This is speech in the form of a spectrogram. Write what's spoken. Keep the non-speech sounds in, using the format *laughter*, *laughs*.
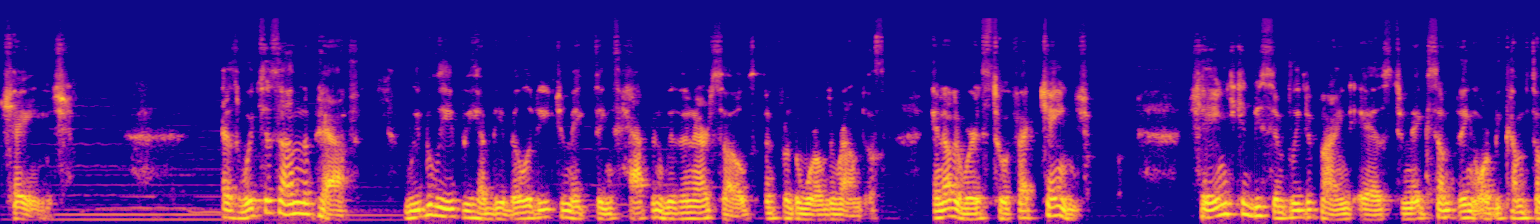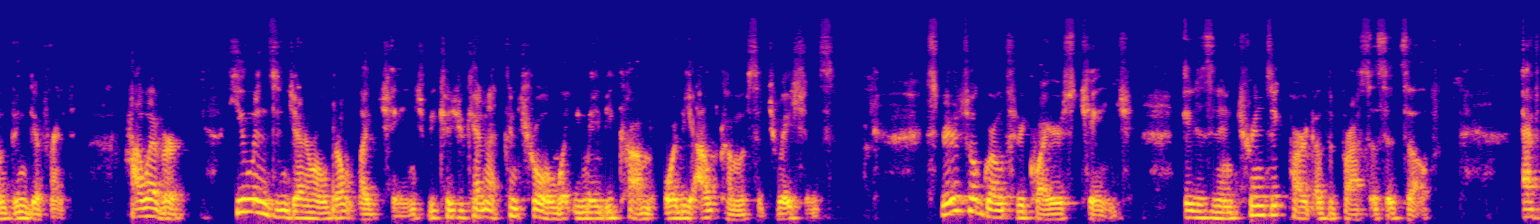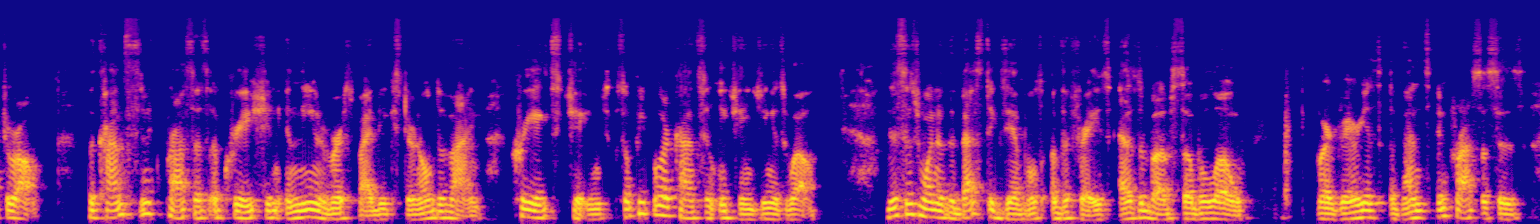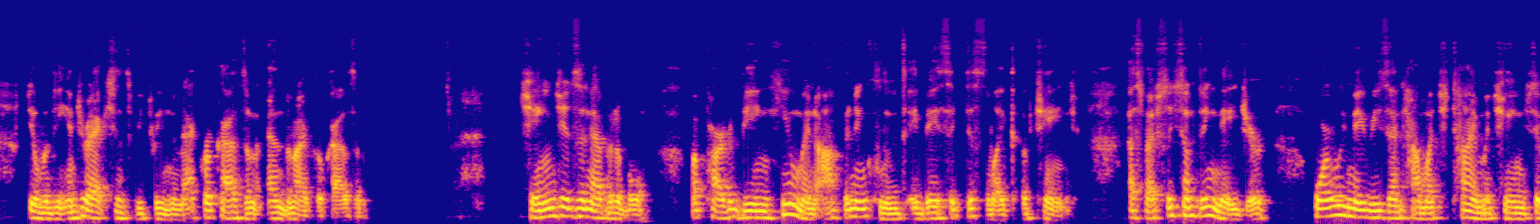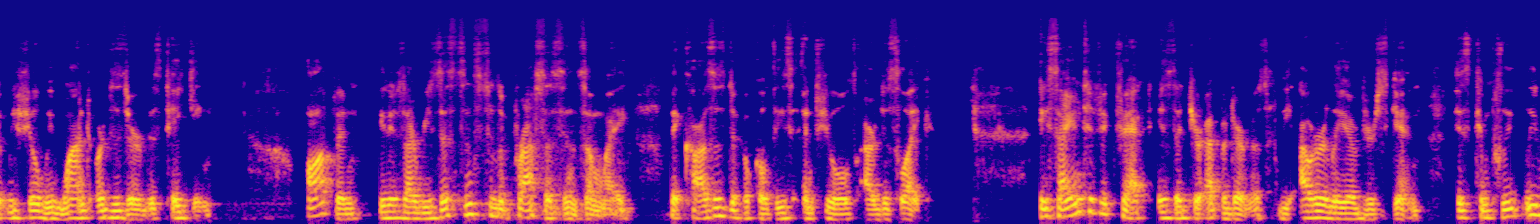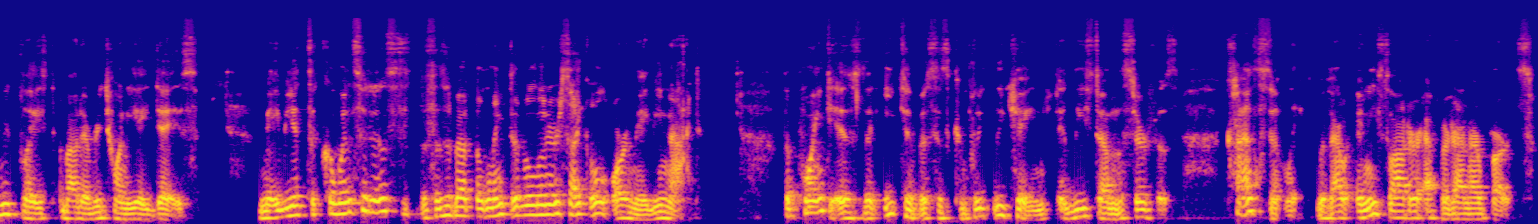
change. As witches on the path, we believe we have the ability to make things happen within ourselves and for the world around us. In other words, to affect change. Change can be simply defined as to make something or become something different. However, humans in general don't like change because you cannot control what you may become or the outcome of situations. Spiritual growth requires change. It is an intrinsic part of the process itself. After all, the constant process of creation in the universe by the external divine creates change, so people are constantly changing as well. This is one of the best examples of the phrase as above, so below, where various events and processes deal with the interactions between the macrocosm and the microcosm. Change is inevitable, but part of being human often includes a basic dislike of change, especially something major or we may resent how much time a change that we feel we want or deserve is taking. Often, it is our resistance to the process in some way that causes difficulties and fuels our dislike. A scientific fact is that your epidermis, the outer layer of your skin, is completely replaced about every 28 days. Maybe it's a coincidence. This is about the length of a lunar cycle, or maybe not. The point is that each of us is completely changed, at least on the surface, constantly without any thought or effort on our parts.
